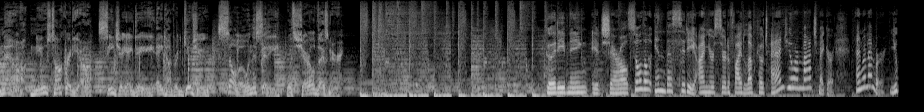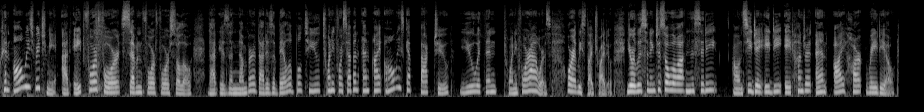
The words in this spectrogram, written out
Now, News Talk Radio, CJAD 800 gives you Solo in the City with Cheryl Besner. Good evening. It's Cheryl, solo in the city. I'm your certified love coach and your matchmaker. And remember, you can always reach me at 844 744 solo. That is a number that is available to you 24 7, and I always get back to you within 24 hours, or at least I try to. You're listening to Solo Out in the City on CJAD 800 and iHeartRadio.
